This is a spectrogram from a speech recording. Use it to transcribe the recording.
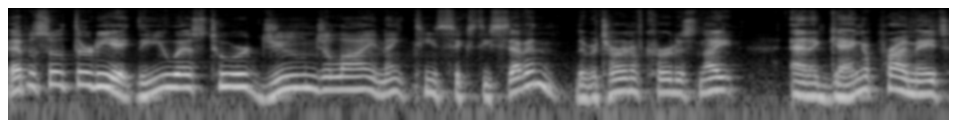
Episode 38 The U.S. Tour, June, July 1967. The return of Curtis Knight and a gang of primates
